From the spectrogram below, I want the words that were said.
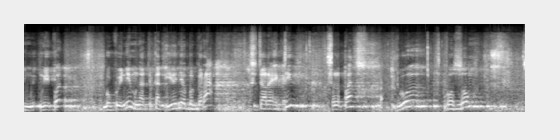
mengikut buku ini mengatakan ianya bergerak secara aktif selepas 2010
